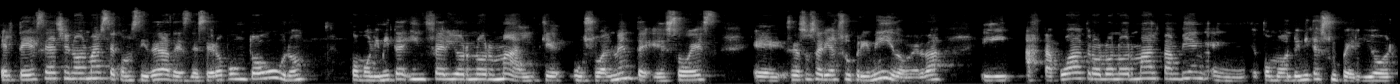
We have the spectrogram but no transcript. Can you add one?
el TSH normal se considera desde 0.1 como límite inferior normal, que usualmente eso es, eh, eso sería suprimido, ¿verdad? Y hasta 4 lo normal también en, como límite superior.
